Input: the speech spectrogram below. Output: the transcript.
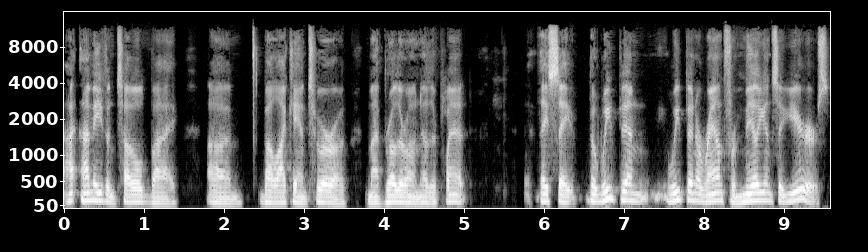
I, I'm even told by um, by Lycantura, my brother on another planet, they say, but we've been we've been around for millions of years.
